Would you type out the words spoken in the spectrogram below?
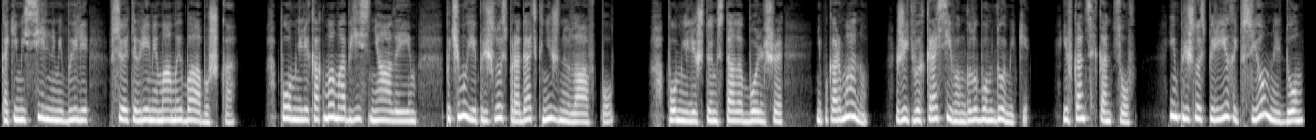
какими сильными были все это время мама и бабушка. Помнили, как мама объясняла им, почему ей пришлось продать книжную лавку. Помнили, что им стало больше не по карману жить в их красивом голубом домике, и в конце концов им пришлось переехать в съемный дом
